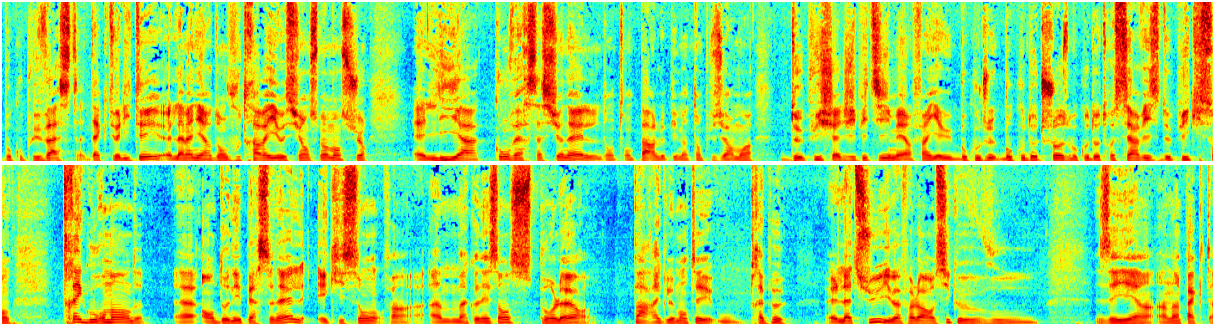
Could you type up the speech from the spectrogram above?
beaucoup plus vaste d'actualité, la manière dont vous travaillez aussi en ce moment sur l'IA conversationnelle dont on parle depuis maintenant plusieurs mois depuis ChatGPT, mais enfin il y a eu beaucoup, beaucoup d'autres choses, beaucoup d'autres services depuis qui sont très gourmandes euh, en données personnelles et qui sont, enfin à ma connaissance, pour l'heure, pas réglementées ou très peu. Là-dessus, il va falloir aussi que vous ayez un, un impact.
